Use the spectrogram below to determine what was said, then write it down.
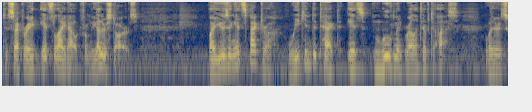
to separate its light out from the other stars, by using its spectra, we can detect its movement relative to us, whether it's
